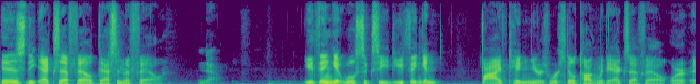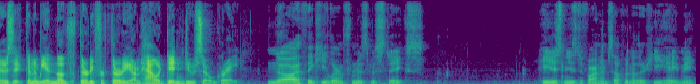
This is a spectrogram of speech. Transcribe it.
Is the XFL destined to fail? No. You think it will succeed? Do you think in five, ten years we're still talking about the XFL, or is it going to be another thirty for thirty on how it didn't do so great? No, I think he learned from his mistakes. He just needs to find himself another he hate me.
